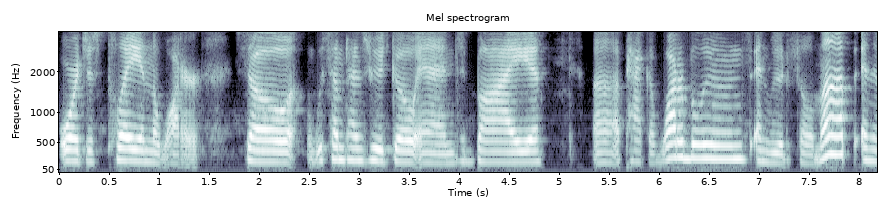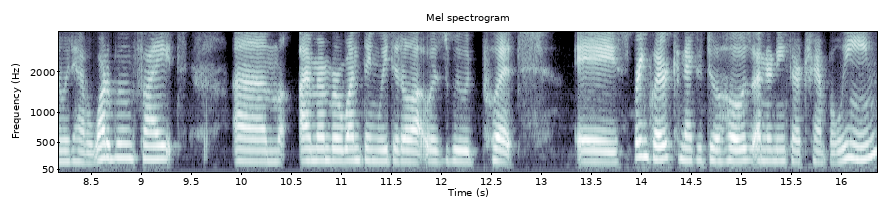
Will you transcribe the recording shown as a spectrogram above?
or just play in the water. So sometimes we would go and buy uh, a pack of water balloons and we would fill them up and then we'd have a water balloon fight. Um, i remember one thing we did a lot was we would put a sprinkler connected to a hose underneath our trampoline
